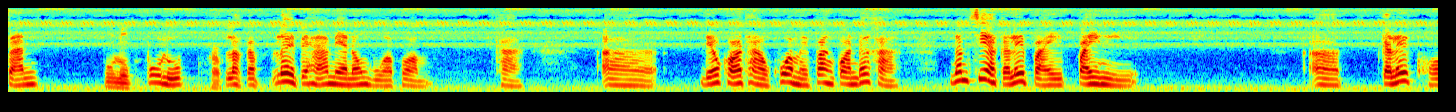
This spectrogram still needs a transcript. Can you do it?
ศาลผู้ลุบปู่รูปครับ แล้วก็เลยไปหาแม่น้องบัวพร้อมค่ะอ่าเดี๋ยวขอถ่าวคว่ำให้ฟังก่อนเด้อค่ะ น้ำเชี่ยก็เลยไปไปนี่อ่าก็เลยขอ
